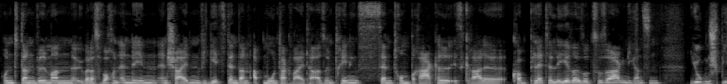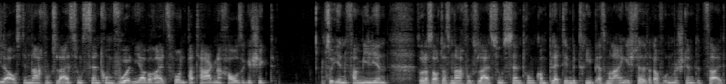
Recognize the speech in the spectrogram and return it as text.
Und dann will man über das Wochenende hin entscheiden, wie geht's denn dann ab Montag weiter. Also im Trainingszentrum Brakel ist gerade komplette Leere sozusagen. Die ganzen Jugendspieler aus dem Nachwuchsleistungszentrum wurden ja bereits vor ein paar Tagen nach Hause geschickt zu ihren Familien, so dass auch das Nachwuchsleistungszentrum komplett den Betrieb erstmal eingestellt hat auf unbestimmte Zeit.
